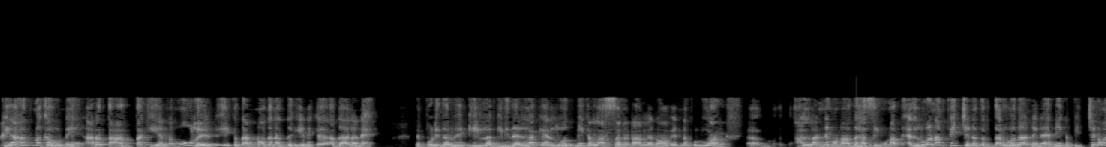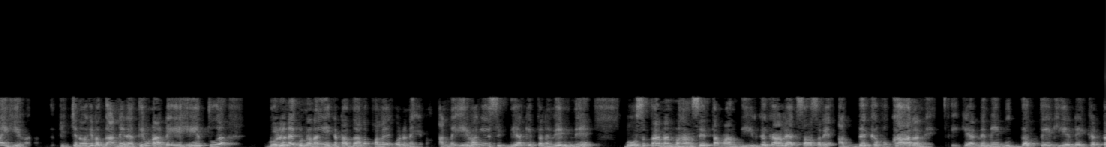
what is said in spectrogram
ක්‍රියාත්මක වුණේ අර තාත්තා කියන මූලයට. ඒක දන්නවද නැද්ද කියන එක අදාළ නැහැ. දැන් පොඩි දරුවෙක් ගිහිල්ලා ගිනි දැල්ලක් ඇල්ලුවොත් මේක ලස්සනට අල්ලනවා වෙන්න පුළුවන්. අල්ලන්නේ මොන අදහසින් වුණත් ඇල්ලුවා නම් පිච්චෙනතර දරුවා දන්නේ නැහැ මේක පිච්චෙනවයි කියලා. පිච්චෙනවා කියලා දන්නේ නැති වුණාට ඒ හේතුව ගොඩ නැගුණා නම් ඒකට අදාළ ඵලය ගොඩ නැගෙනවා. අන්න ඒ වගේ සිද්ධියක් එතන වෙන්නේ බෝසතාණන් වහන්සේ Taman දීර්ඝ කාලයක් සසරේ අත්දකපු කාරණේ. ඒ කියන්නේ මේ බුද්ධත්වයේ කියන එකට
